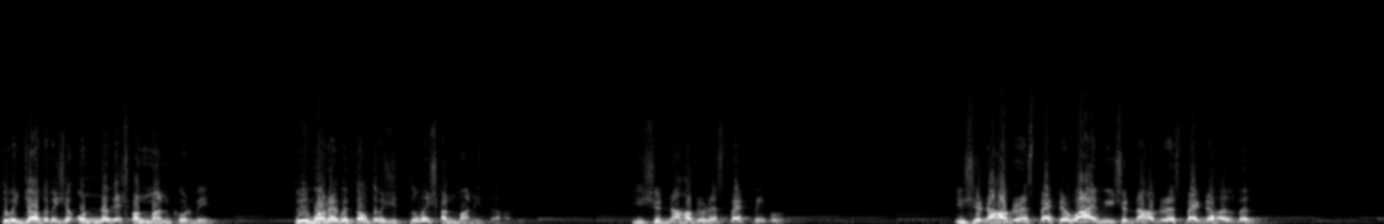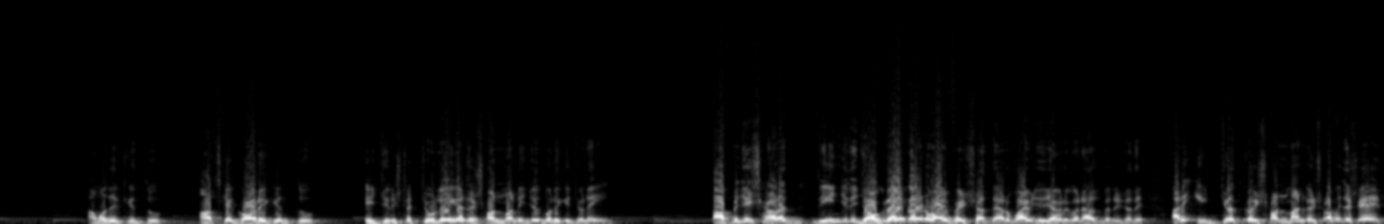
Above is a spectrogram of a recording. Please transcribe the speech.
তুমি যত বেশি অন্যকে সম্মান করবে, তুমি মনে রাখবে তত বেশি তুমি সম্মানিত হবে। You should know how to respect people. You should know how to respect your wife. You should know how to respect your husband. আমাদের কিন্তু, আজকে ঘরে কিন্তু এই জিনিসটা চলেই গেছে, সম্মান, ইজ্জত বলে কিছু নেই আপনি যদি সারা দিন যদি ঝগড়াই করেন ওয়াইফের সাথে, আর ওয়াইফ যদি ঝগড়া করে হাজব্যান্ডের সাথে, আরে ইজ্জত কই, সম্মান কই, সবই তো শেষ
